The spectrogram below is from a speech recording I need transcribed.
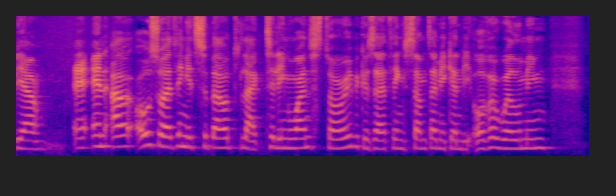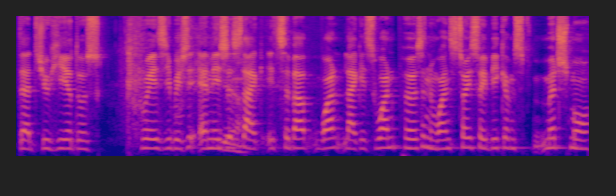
yeah, and, and I also I think it's about like telling one story because I think sometimes it can be overwhelming that you hear those crazy rich- and it's just like it's about one like it's one person one story so it becomes much more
